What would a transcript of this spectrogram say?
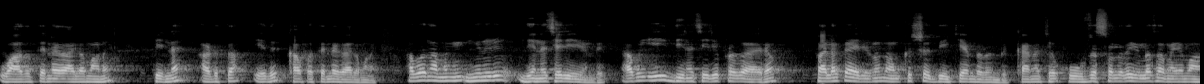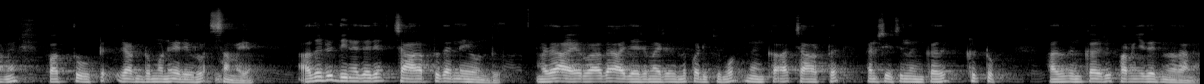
വാദത്തിന്റെ കാലമാണ്. പിന്നെ അടുത്ത ഇത് കഫത്തിന്റെ കാലമാണ്. അപ്പോൾ നമുക്ക് ഇങ്ങനൊരു ദിനചര്യയുണ്ട്. അപ്പോൾ ഈ ദിനചര്യ പ്രകാരം പല കാര്യങ്ങളും നമുക്ക് ശ്രദ്ധിക്കേണ്ടതുണ്ട്. കാരണം വെച്ചാൽ ഊർജസ്വലതയുള്ള സമയമാണ് പത്ത് തൊട്ട് രണ്ട് മണി വരെയുള്ള സമയം. അതൊരു ദിനചര്യ ചാർട്ട് തന്നെയുണ്ട്. അത് ആയുർവേദ ആചാര്യന്മാരിൽ നിന്ന് പഠിക്കുമ്പോൾ നിങ്ങൾക്ക് ആ ചാർട്ട് അനുസരിച്ച് നിങ്ങൾക്കത് കിട്ടും. അത് നിങ്ങൾക്ക് അവർ പറഞ്ഞു തരുന്നതാണ്.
